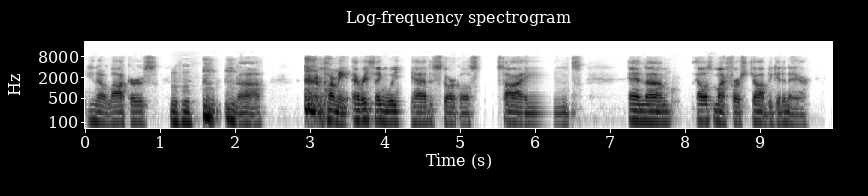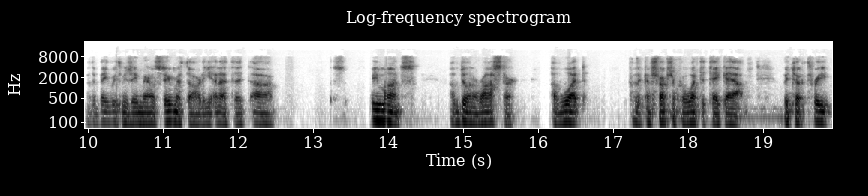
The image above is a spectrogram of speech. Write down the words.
You know, lockers, mm-hmm. uh, pardon me, everything we had, historical signs. And um, that was my first job to get in there at the Babe Ruth Museum, Maryland Stadium Authority. And at the uh, three months, of doing a roster of what for the construction for what to take out. We took three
